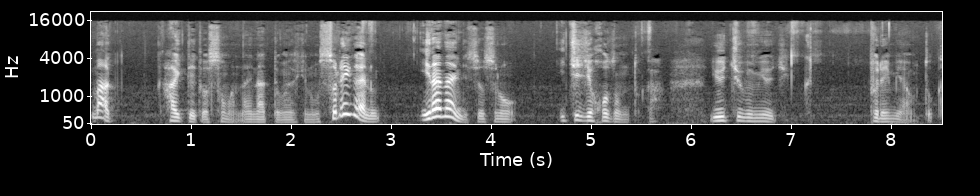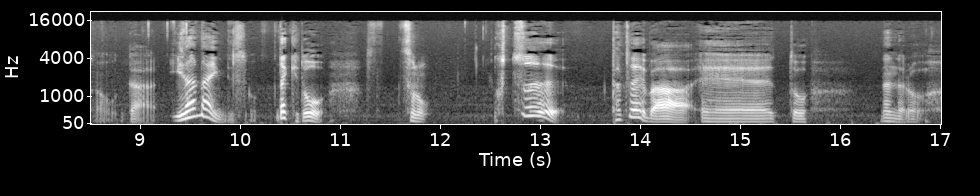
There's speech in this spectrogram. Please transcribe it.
まあ入ってると損はないなって思うんですけども、それ以外のいらないんですよ。その一時保存とか、YouTube ミュージックプレミアムとかがいらないんですよ。だけど、その、普通、例えば、えー、っと、なんだろう。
